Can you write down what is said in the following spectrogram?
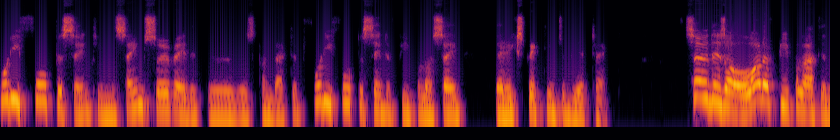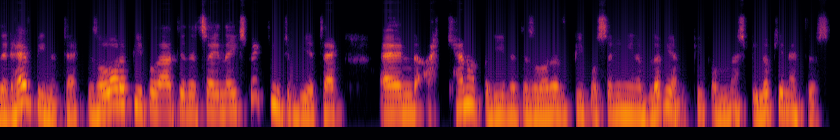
44% in the same survey that uh, was conducted, 44% of people are saying they're expecting to be attacked. So there's a lot of people out there that have been attacked. There's a lot of people out there that say they're expecting to be attacked. And I cannot believe that there's a lot of people sitting in oblivion. People must be looking at this.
